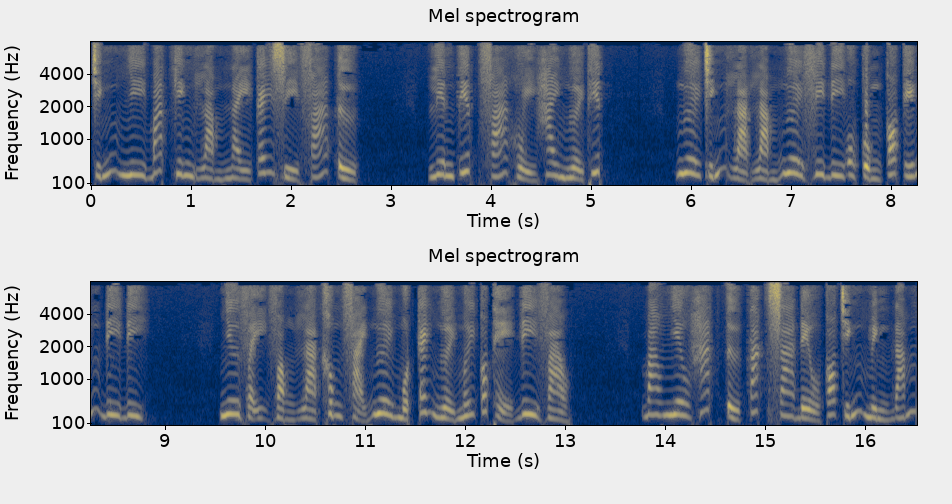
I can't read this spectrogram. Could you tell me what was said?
Chính Nhi Bát Kinh làm này cái gì phá từ. Liên tiếp phá hủy hai người thiết. Ngươi chính là làm ngươi video cùng có tiếng đi đi. Như vậy vòng là không phải ngươi một cách người mới có thể đi vào. Bao nhiêu hát từ tác gia đều có chính mình đám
